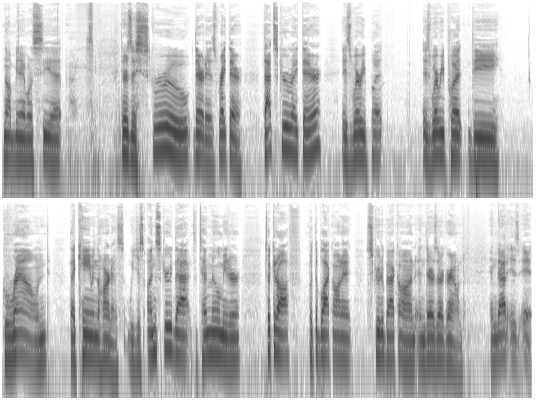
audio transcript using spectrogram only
not being able to see it. There's a screw. There it is, right there. That screw right there is where we put is where we put the ground that came in the harness. We just unscrewed that. It's a 10 millimeter, took it off, put the black on it, screwed it back on, and there's our ground. And that is it.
